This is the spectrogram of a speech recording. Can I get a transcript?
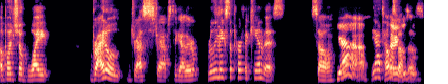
a bunch of white bridal dress straps together really makes the perfect canvas. So yeah. yeah, tell So us about those.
